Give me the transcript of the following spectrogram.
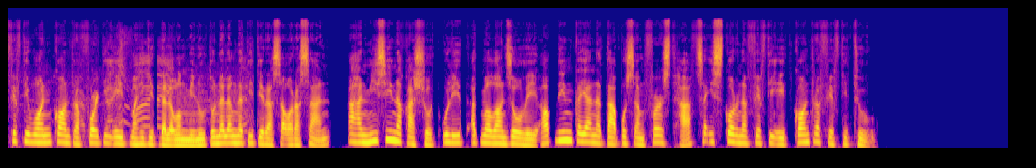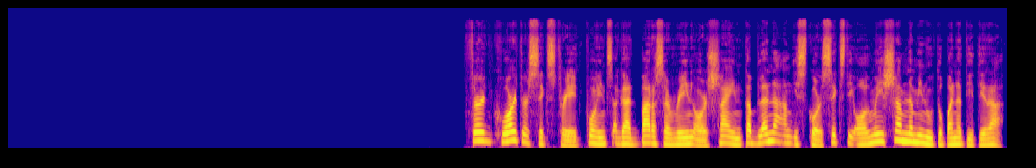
51 kontra 48 mahigit dalawang minuto na lang natitira sa orasan, Ahanmisi nakashoot ulit at Malonzo layup din kaya natapos ang first half sa score na 58 kontra 52. Third quarter 6 straight points agad para sa rain or shine tabla na ang score 60 all may siyam na minuto pa natitira.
